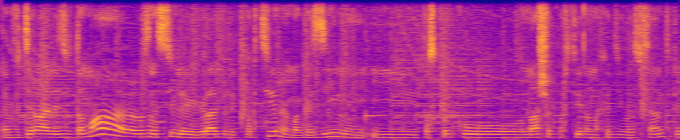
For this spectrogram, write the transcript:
Вдирались в дома, розносили, грабили квартири, магазини. І оскільки наша квартира знаходилась в центрі.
